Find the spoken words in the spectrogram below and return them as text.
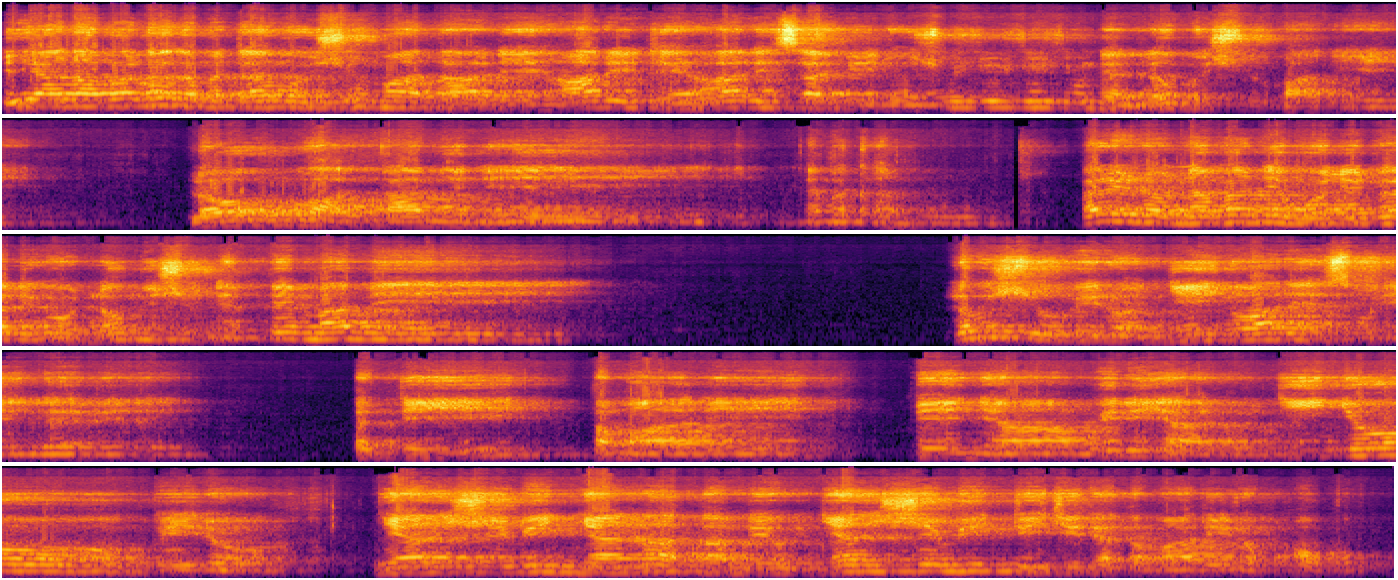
ဒီအာနာပါနကမ္မဋ္ဌာန်းကိုရှုမှတ်တာလေအားရတဲ့အားရဆိုင်ပြီးတော့ရှုရှုရှုရှုနဲ့လုံးမရှုပါနဲ့လုံးဝတားမြင်နေလက်မခံဘူးအဲ့ဒီတော့နံပါတ်1ဝင်လေထွက်လေကိုလုံးမရှုနဲ့ပင်မမယ်လုံးရှုပြီးတော့ငြိမ်သွားတယ်ဆိုရင်လည်းပဲတတိတမာတိပညာဝိရိယတို့ညီညွတ်ပြီးတော့ဉာဏ်ရှင်ပြီးဉာဏတန်ပြီးဉာဏ်ရှင်ပြီးတည်ကြည်တဲ့တမာတိတော့မဟုတ်ဘူးပ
